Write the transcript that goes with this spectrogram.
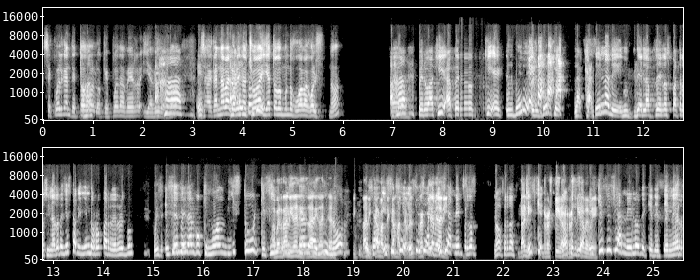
Se cuelgan de todo Ajá. lo que pueda haber y habido, Ajá, ¿no? O sea, ganaba ah, Lorena Ochoa entonces- y ya todo el mundo jugaba golf, ¿no? Ajá, pero aquí, ah, pero aquí eh, el ver, el ver que la cadena de, de, la- de los patrocinadores ya está vendiendo ropa de Red Bull, pues ese es ver algo que no han visto, y que sí. A ver, Dani, Dani, Dani, Dani, Dani. ¿no? Dani, cálmate, es cálmate. ese- ese- Respírame, Dani. anhelo, perdón, no, perdón. Dani, es que, respira, no, pero respira, bebé. Es que es ese anhelo de que de tener,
